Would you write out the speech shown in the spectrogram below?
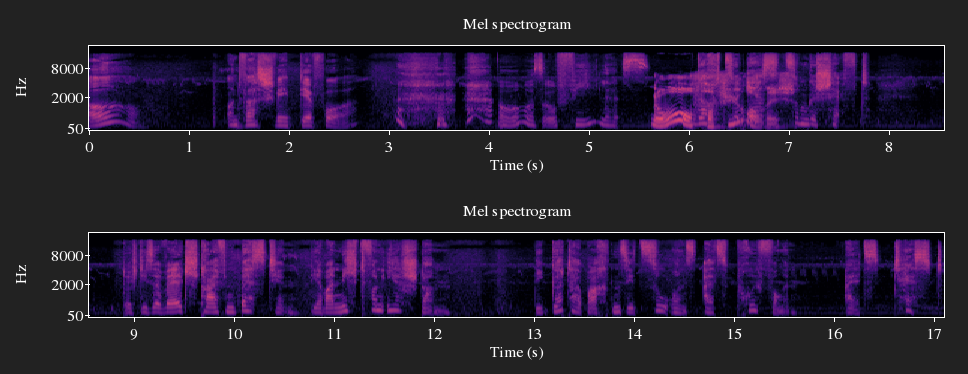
Oh. Und was schwebt dir vor? Oh, so vieles. Oh, Doch verführerisch. zum Geschäft. Durch diese Welt streifen Bestien, die aber nicht von ihr stammen. Die Götter brachten sie zu uns als Prüfungen, als Test.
